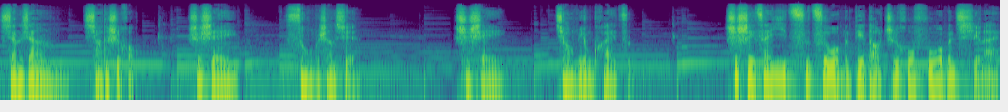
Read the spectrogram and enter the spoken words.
想想小的时候是谁？送我们上学，是谁教我们用筷子？是谁在一次次我们跌倒之后扶我们起来？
